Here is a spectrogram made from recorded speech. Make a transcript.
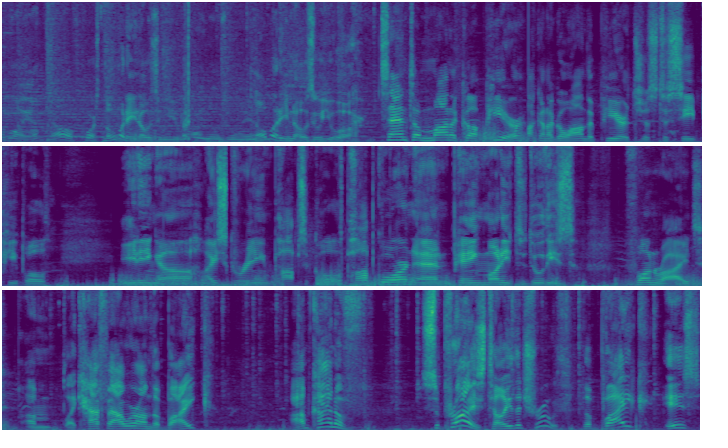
Hey, they don't know who I am. No, of course, nobody knows who you are. Nobody knows who I am. Nobody knows who you are. Santa Monica Pier. Not gonna go on the pier just to see people eating uh, ice cream, popsicles, popcorn, and paying money to do these fun rides. I'm like half hour on the bike. I'm kind of surprised, tell you the truth. The bike is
